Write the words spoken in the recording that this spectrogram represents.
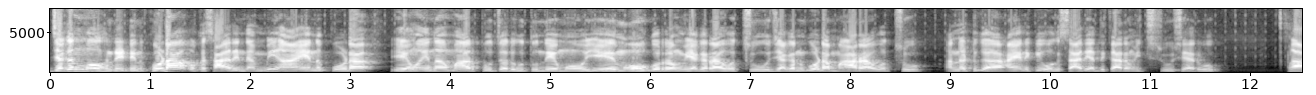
జగన్మోహన్ రెడ్డిని కూడా ఒకసారి నమ్మి ఆయన కూడా ఏమైనా మార్పు జరుగుతుందేమో ఏమో గుర్రం ఎగరావచ్చు జగన్ కూడా మారావచ్చు అన్నట్టుగా ఆయనకి ఒకసారి అధికారం ఇచ్చి చూశారు. ఆ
